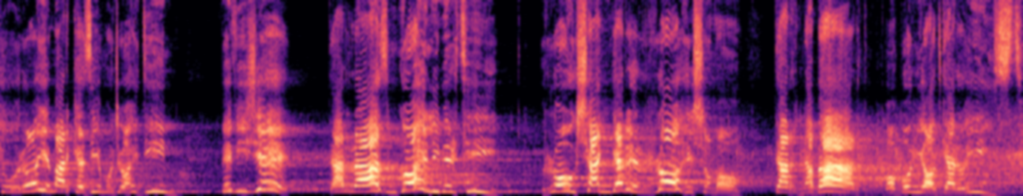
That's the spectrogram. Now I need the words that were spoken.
شورای مرکزی مجاهدین به ویژه در رزمگاه لیبرتی روشنگر راه شما در نبرد با بنیادگرایی است.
